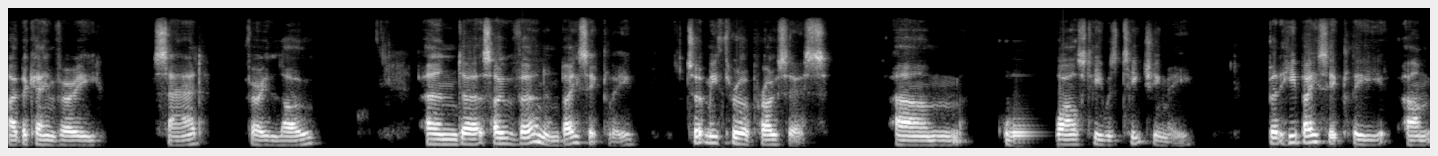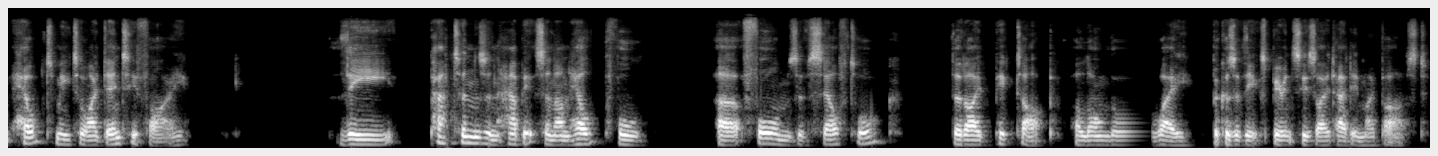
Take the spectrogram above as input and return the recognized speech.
I became very sad, very low. And uh, so Vernon basically took me through a process um, whilst he was teaching me. But he basically um, helped me to identify the patterns and habits and unhelpful uh, forms of self talk that I'd picked up along the way because of the experiences I'd had in my past.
